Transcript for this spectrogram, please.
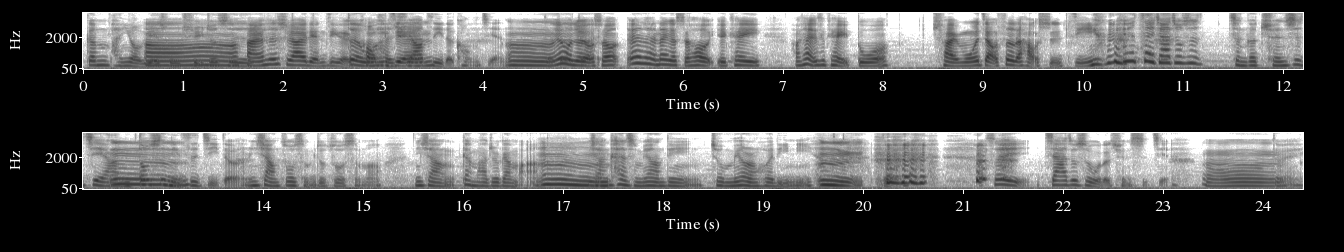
跟朋友约出去，哦就是反而是需要一点自己的对我很需要自己的空间。嗯，对因为我觉得有时候，因为那个时候也可以，好像也是可以多揣摩角色的好时机。因为在家就是整个全世界啊，嗯你都是你自己的，你想做什么就做什么，你想干嘛就干嘛，嗯你想看什么样的电影就没有人会理你，嗯 所以家就是我的全世界。嗯，。对，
